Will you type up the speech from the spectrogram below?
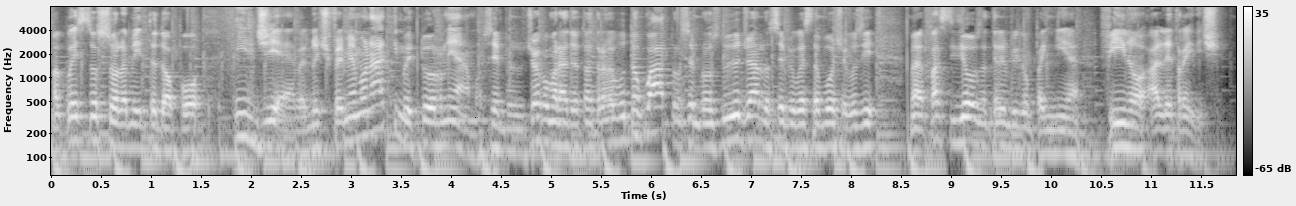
ma questo solamente dopo il GR, noi ci fermiamo un attimo e torniamo sempre su Giacomo Radio 89.4, sempre lo studio giallo, sempre questa voce così fastidiosa a tenervi compagnia fino alle 13.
